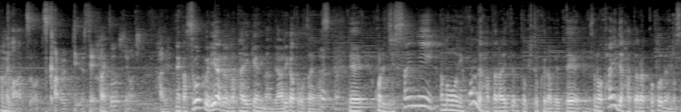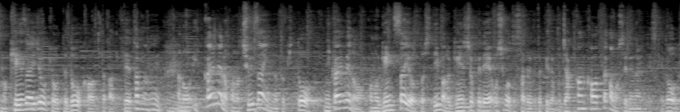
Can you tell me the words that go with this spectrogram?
パーツを使うっていう生活をしてました。はい、なんかすごくリアルな体験なんでありがとうございます。でこれ実際にあの日本で働いてる時と比べてそのタイで働くことでのその経済状況ってどう変わったかって多分、うん、あの1回目のこの駐在員の時と2回目のこの現地採用として今の現職でお仕事される時でも若干変わったかもしれないんですけど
